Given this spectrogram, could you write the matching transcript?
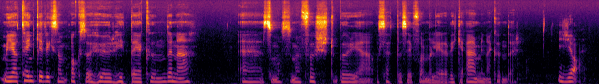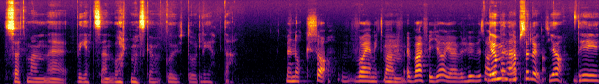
Men jag tänker liksom också hur hittar jag kunderna? Eh, så måste man först börja och sätta sig och formulera vilka är mina kunder. Ja. Så att man eh, vet sen vart man ska gå ut och leta. Men också, vad är mitt varför? Mm. Varför gör jag överhuvudtaget Ja men det här? absolut, ja. Det är,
